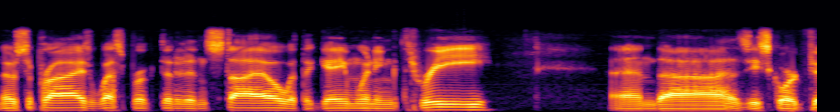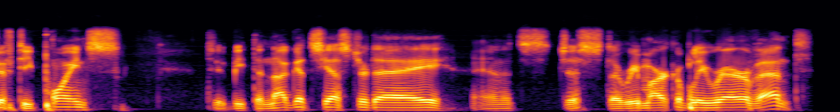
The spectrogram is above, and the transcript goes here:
no surprise, Westbrook did it in style with the game winning three. And uh, as he scored 50 points to beat the Nuggets yesterday. And it's just a remarkably rare event.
